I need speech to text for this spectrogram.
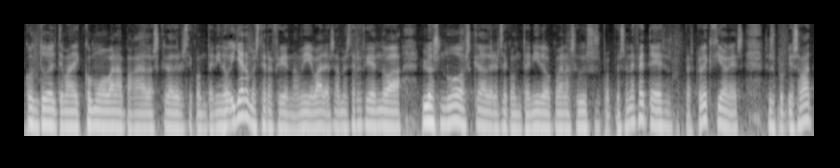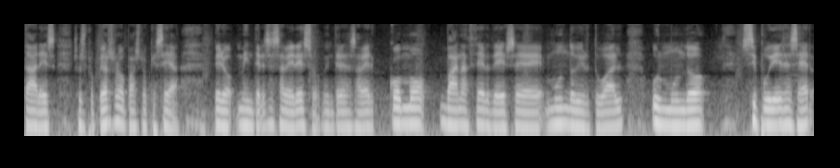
con todo el tema de cómo van a pagar a los creadores de contenido. Y ya no me estoy refiriendo a mí, ¿vale? O sea, me estoy refiriendo a los nuevos creadores de contenido que van a subir sus propios NFTs, sus propias colecciones, sus propios avatares, sus propias ropas, lo que sea. Pero me interesa saber eso, me interesa saber cómo van a hacer de ese mundo virtual un mundo, si pudiese ser,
